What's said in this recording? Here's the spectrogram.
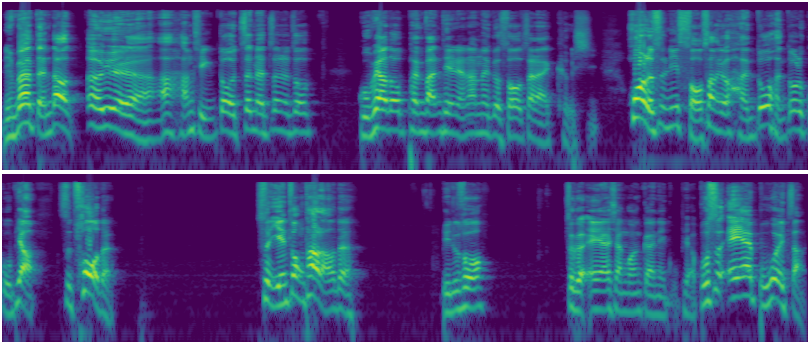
你不要等到二月了啊，行情都真的真的都股票都喷翻天了，那那个时候再来可惜。或者是你手上有很多很多的股票是错的。是严重套牢的，比如说这个 AI 相关概念股票，不是 AI 不会涨，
